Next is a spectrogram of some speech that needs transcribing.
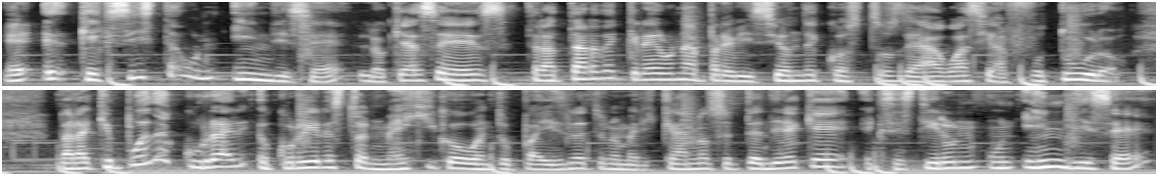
Eh, eh, que exista un índice lo que hace es tratar de crear una previsión de costos de agua hacia el futuro. Para que pueda ocurrir, ocurrir esto en México o en tu país latinoamericano, se tendría que existir un, un índice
